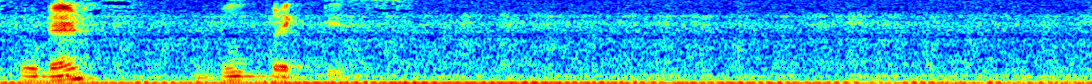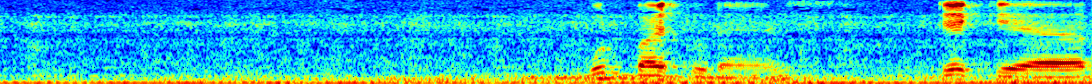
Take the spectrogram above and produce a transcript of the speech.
students do practice goodbye students. Take care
